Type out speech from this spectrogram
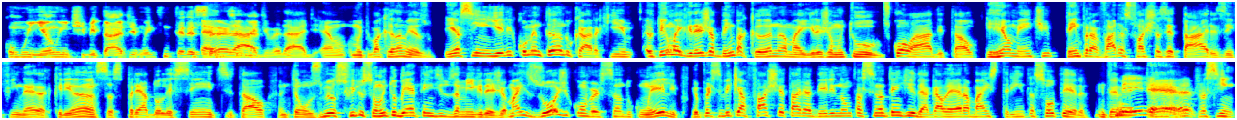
comunhão e intimidade muito interessante. É verdade, né? é verdade. É muito bacana mesmo. E assim, e ele comentando, cara, que eu tenho uma igreja bem bacana, uma igreja muito escolada e tal, que realmente tem para várias faixas etárias, enfim, né? Crianças, pré-adolescentes e tal. Então, os meus filhos são muito bem atendidos na minha igreja. Mas hoje, conversando com ele, eu percebi que a faixa etária dele não tá sendo atendida. É a galera mais 30 solteira. Entendeu? Milha, é, é, tipo assim,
